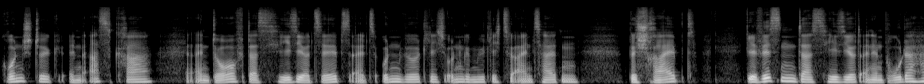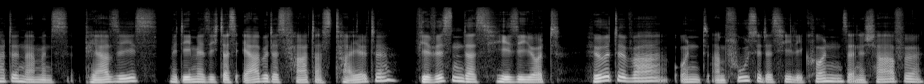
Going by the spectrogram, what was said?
Grundstück in Askra, ein Dorf, das Hesiod selbst als unwirtlich, ungemütlich zu allen Zeiten beschreibt. Wir wissen, dass Hesiod einen Bruder hatte namens Perses, mit dem er sich das Erbe des Vaters teilte. Wir wissen, dass Hesiod Hirte war und am Fuße des Helikon seine Schafe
